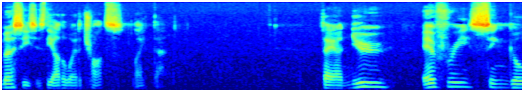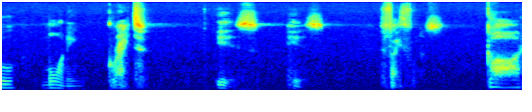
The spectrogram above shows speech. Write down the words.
Mercies is the other way to translate that. They are new every single morning. Great is his faithfulness. God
